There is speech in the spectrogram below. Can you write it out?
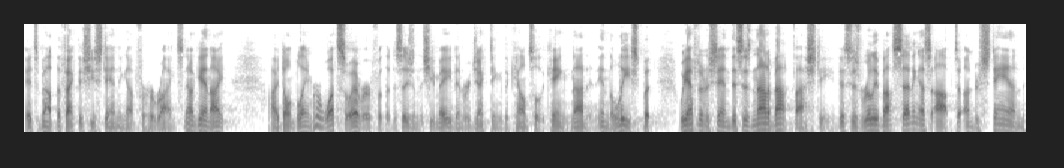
It's about the fact that she's standing up for her rights. Now, again, I, I don't blame her whatsoever for the decision that she made in rejecting the counsel of the king, not in the least. But we have to understand this is not about Vashti. This is really about setting us up to understand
